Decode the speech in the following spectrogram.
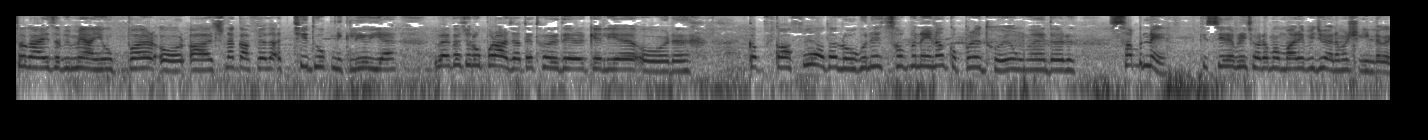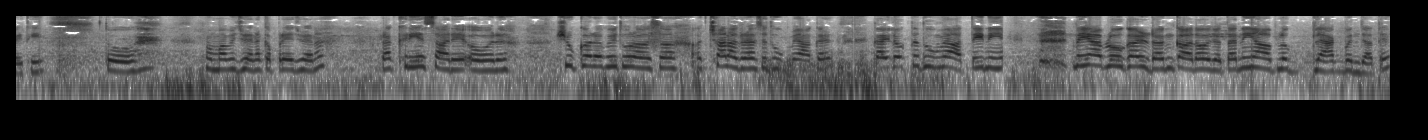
सो गाइज़ अभी मैं आई हूँ ऊपर और आज ना काफ़ी ज़्यादा अच्छी धूप निकली हुई है। मैं कहा चलो ऊपर आ जाते थोड़ी देर के लिए और कब काफ़ी ज़्यादा लोगों ने सबने ना कपड़े धोए हुए हैं इधर। सबने किसी ने अपनी छोटा मम्मा ने भी जो है ना मशीन लगाई थी। तो मम्मा भी जो है ना कपड़े जो है ना रख रही है सारे और शुक्र है भाई थोड़ा सा अच्छा लग रहा है ऐसे धूप में आकर। कई लोग तो धूप में आते ही नहीं है। नहीं, आप लोगों का रंग काला हो जाता है, नहीं, आप लोग ब्लैक बन जाते।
